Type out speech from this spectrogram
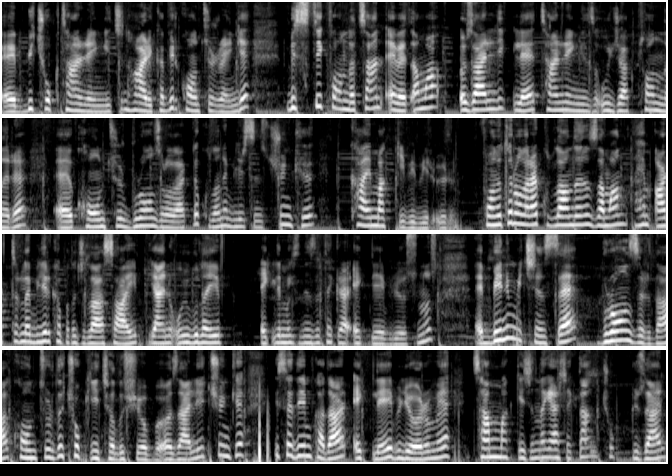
e, birçok ten rengi için harika bir kontür rengi. Bir stick fondöten evet ama özellikle ten renginize uyacak tonları e, kontür bronzer olarak da kullanabilirsiniz. Çünkü kaymak gibi bir ürün. Fondöten olarak kullandığınız zaman hem arttırılabilir kapatıcılığa sahip yani uygulayıp eklemek istediğinizde tekrar ekleyebiliyorsunuz. E, Benim içinse bronzer'da, kontürde çok iyi çalışıyor bu özelliği. Çünkü istediğim kadar ekleyebiliyorum ve ten makyajında gerçekten çok güzel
